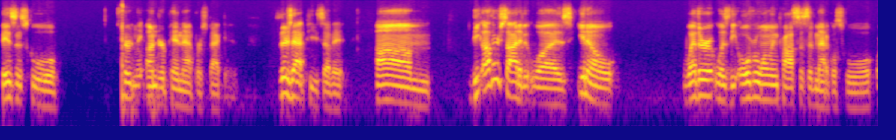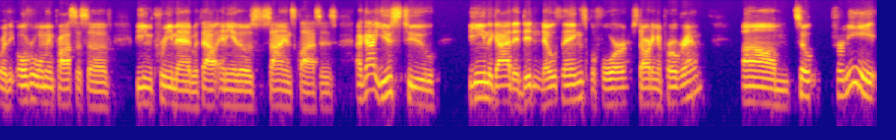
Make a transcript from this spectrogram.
business school certainly underpin that perspective. So there's that piece of it. Um, the other side of it was, you know, whether it was the overwhelming process of medical school or the overwhelming process of being pre-med without any of those science classes, I got used to being the guy that didn't know things before starting a program um, so for me,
